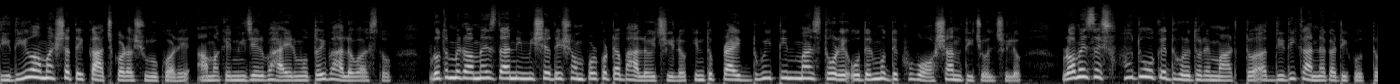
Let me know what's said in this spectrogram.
দিদিও আমার সাথে কাজ করা শুরু করে, আমাকে নিজের ভাইয়ের মতোই ভালোবাসতো। প্রথমে রমেশদা নিমিষাদির সম্পর্কটা ভালোই ছিল, কিন্তু প্রায় দুই তিন মাস ধরে ওদের মধ্যে খুব অশান্তি চলছিল। রমেশ দা শুধু ওকে ধরে ধরে মারতো আর দিদি কান্নাকাটি করতো।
